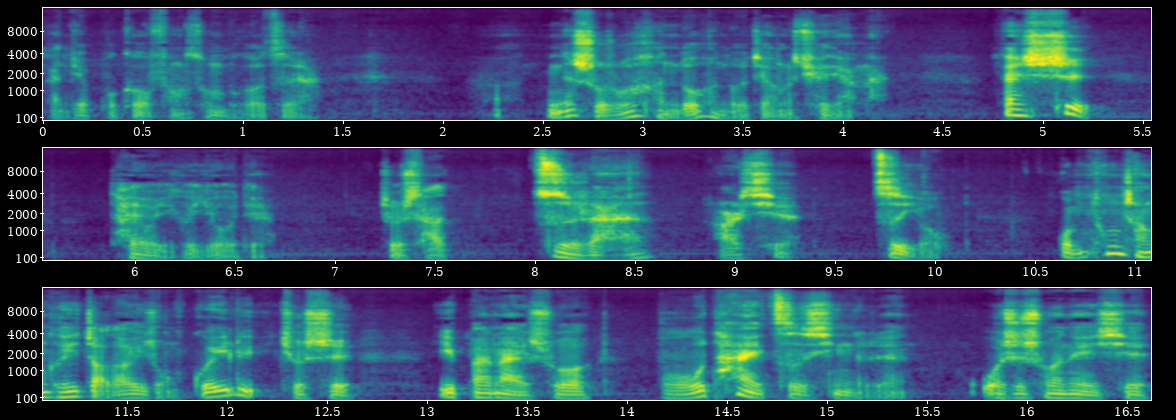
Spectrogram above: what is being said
感觉不够放松，不够自然啊。你能数出很多很多这样的缺点来，但是它有一个优点，就是它自然而且自由。我们通常可以找到一种规律，就是一般来说不太自信的人，我是说那些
